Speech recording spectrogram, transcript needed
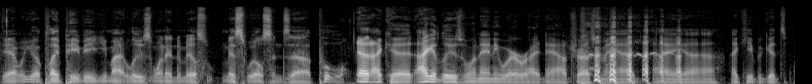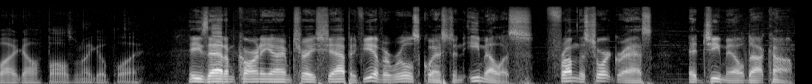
yeah, we go play PV. You might lose one into Miss, Miss Wilson's uh, pool. I could. I could lose one anywhere right now. Trust me. I I, uh, I keep a good supply of golf balls when I go play. He's Adam Carney. I'm Trey Shapp. If you have a rules question, email us from the shortgrass at gmail.com.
